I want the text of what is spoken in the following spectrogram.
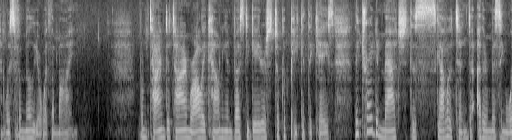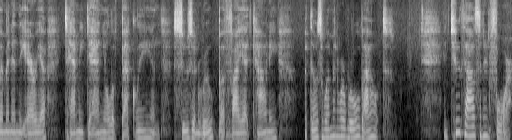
and was familiar with the mine. From time to time, Raleigh County investigators took a peek at the case. They tried to match the skeleton to other missing women in the area Tammy Daniel of Beckley and Susan Roop of Fayette County, but those women were ruled out. In 2004,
